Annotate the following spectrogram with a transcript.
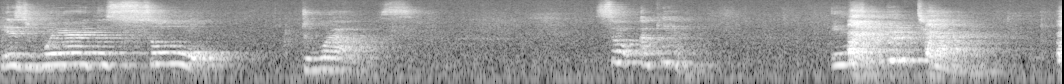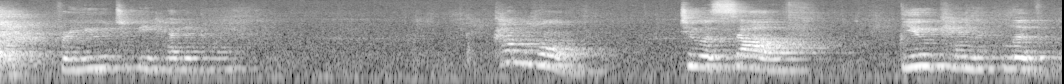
is where the soul dwells. So again, is it time for you to be headed home? Come home to a self you can live with.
